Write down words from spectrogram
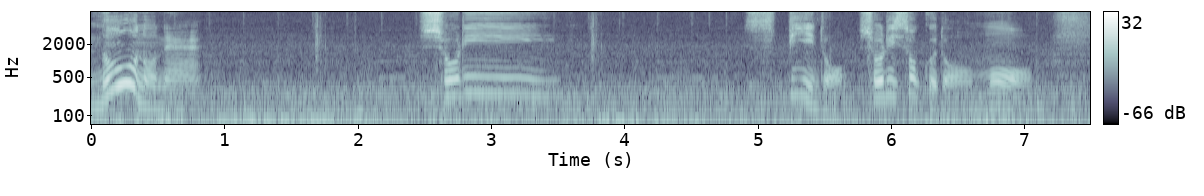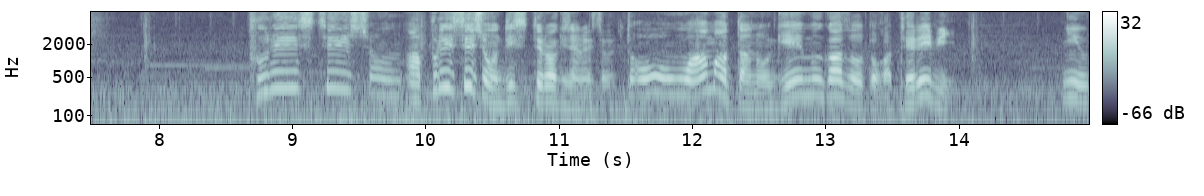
うん、脳のね処理スピード処理速度もプレイステーションあプレイステーションをディスってるわけじゃないですよ。あまたのゲーム画像とかテレビに映っ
